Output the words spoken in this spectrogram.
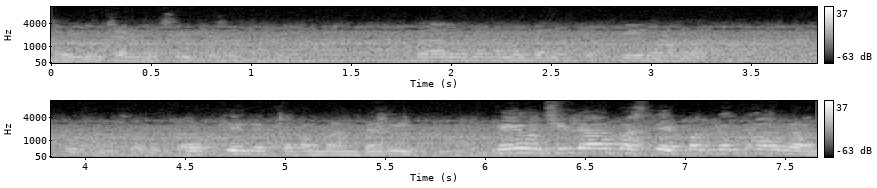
Ngayon Chinese citizen. Gano'n ka na mag-ano. Hokkien at saka Mandarin. Ngayon sila basta pag nag-aral,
